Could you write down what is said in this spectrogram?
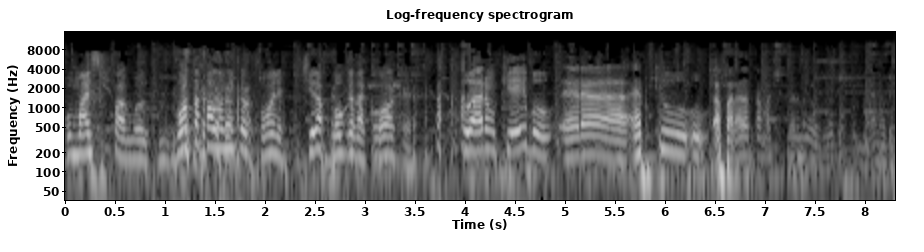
O mais famoso. Volta a falar no microfone, tira a boca da coca. O Aaron Cable era... É porque o, o- a parada tá machucando meu ouvido. que Merda.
